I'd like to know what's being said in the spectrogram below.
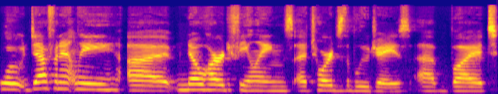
so definitely uh, no hard feelings uh, towards the Blue Jays, uh, but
